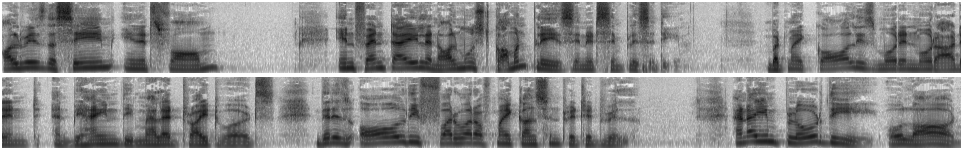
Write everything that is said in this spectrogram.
always the same in its form, infantile and almost commonplace in its simplicity. But my call is more and more ardent, and behind the maladroit words, there is all the fervor of my concentrated will. And I implore thee, O Lord,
